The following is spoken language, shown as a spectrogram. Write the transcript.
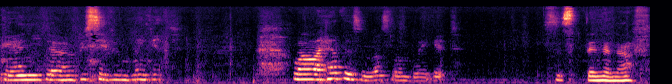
Okay, I need a uh, receiving blanket. Well, I have this muslin blanket. This is thin enough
